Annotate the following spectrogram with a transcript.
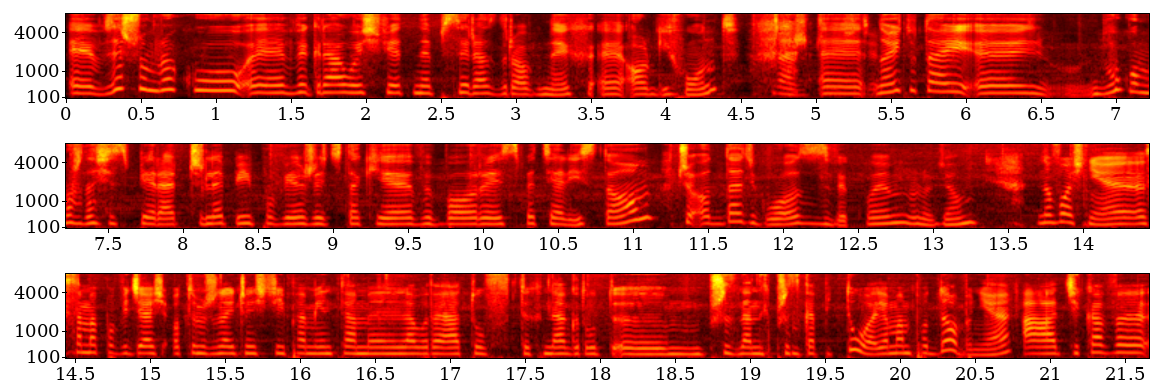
E, w zeszłym roku e, wygrały świetne psy raz drobnych Olgi Hunt. No i tutaj długo można się spierać, czy lepiej powierzyć takie wybory specjalistom, czy oddać głos zwykłym ludziom. No właśnie, sama powiedziałaś o tym, że najczęściej pamiętamy laureatów tych nagród przyznanych przez kapituła. Ja mam podobnie, a ciekawe,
